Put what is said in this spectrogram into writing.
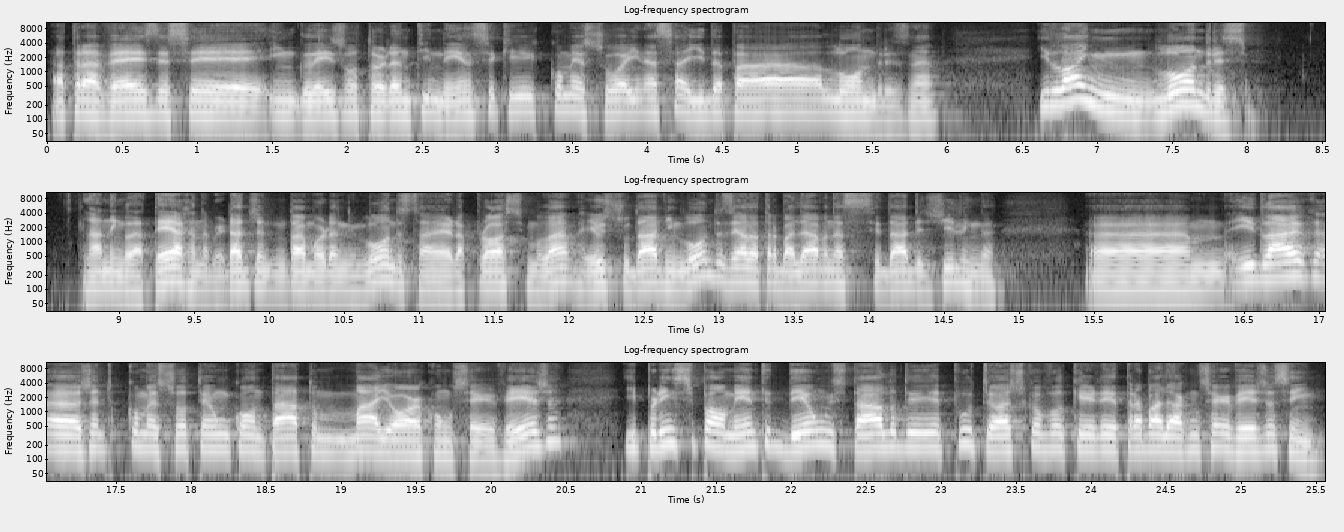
através desse inglês votorantinense que começou aí nessa ida para Londres, né? E lá em Londres, lá na Inglaterra, na verdade, a gente não estava morando em Londres, tá? era próximo lá. Eu estudava em Londres e ela trabalhava nessa cidade de Gillingham. Uh, e lá a gente começou a ter um contato maior com cerveja e principalmente deu um estalo de, putz, eu acho que eu vou querer trabalhar com cerveja sim.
